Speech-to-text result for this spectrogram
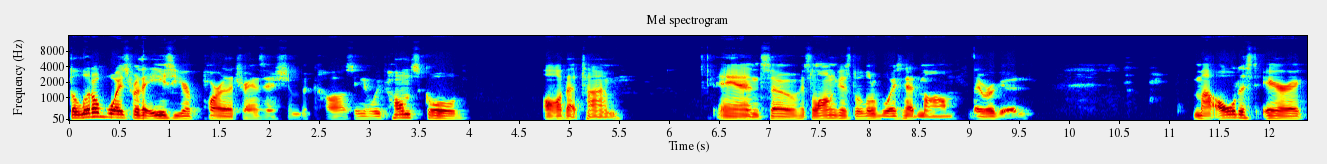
The little boys were the easier part of the transition because you know we've homeschooled all that time, and so as long as the little boys had mom, they were good. My oldest Eric,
